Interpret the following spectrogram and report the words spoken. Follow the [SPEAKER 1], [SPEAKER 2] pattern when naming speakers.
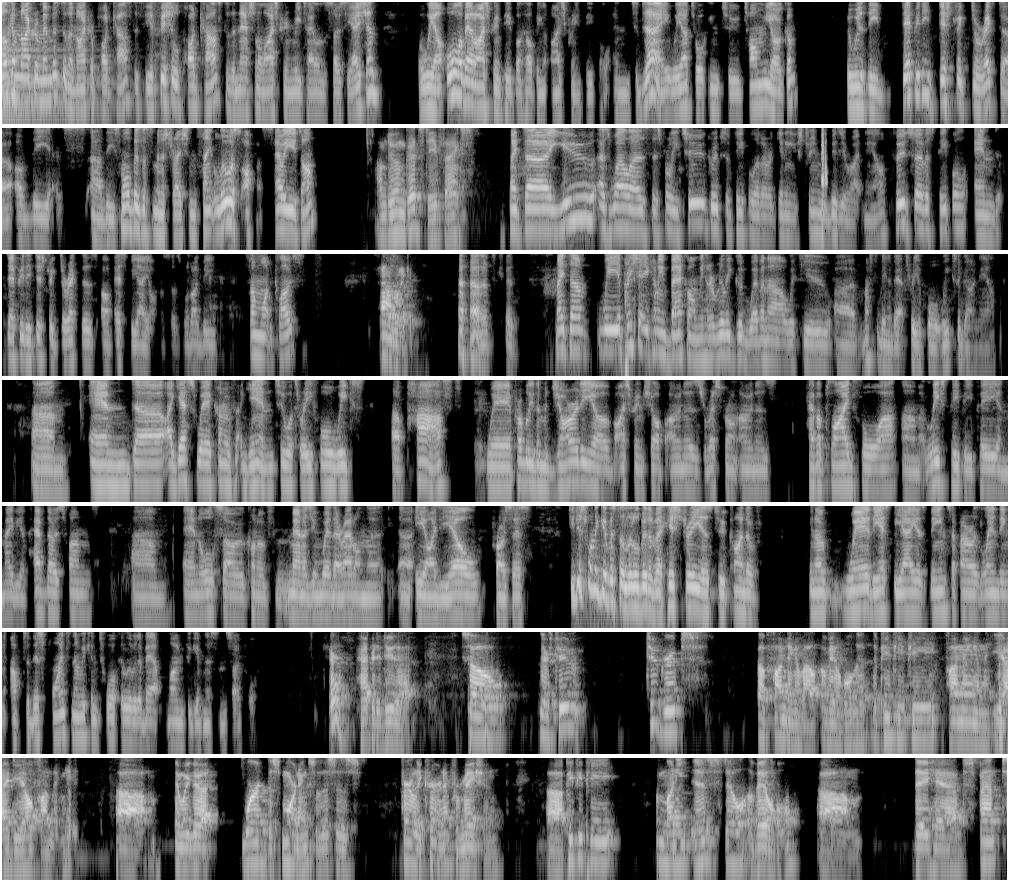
[SPEAKER 1] Welcome, NICRA members, to the NICRA podcast. It's the official podcast of the National Ice Cream Retailers Association, where we are all about ice cream people helping ice cream people. And today we are talking to Tom Yochim, who is the Deputy District Director of the, uh, the Small Business Administration St. Louis office. How are you, Tom?
[SPEAKER 2] I'm doing good, Steve. Thanks.
[SPEAKER 1] Mate, uh, you as well as there's probably two groups of people that are getting extremely busy right now food service people and deputy district directors of SBA offices. Would I be somewhat close?
[SPEAKER 2] Sounds like
[SPEAKER 1] it. That's good. Mate, um, we appreciate you coming back on. We had a really good webinar with you, uh, must have been about three or four weeks ago now. Um, and uh, I guess we're kind of, again, two or three, four weeks uh, past where probably the majority of ice cream shop owners, restaurant owners have applied for um, at least PPP and maybe have had those funds, um, and also kind of managing where they're at on the uh, EIDL process. Do you just want to give us a little bit of a history as to kind of you know where the SBA has been so far as lending up to this point, and then we can talk a little bit about loan forgiveness and so forth.
[SPEAKER 2] Sure, happy to do that. So there's two two groups of funding about available: the, the PPP funding and the EIDL funding. Um, and we got word this morning, so this is fairly current information. Uh, PPP money is still available. Um, they have spent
